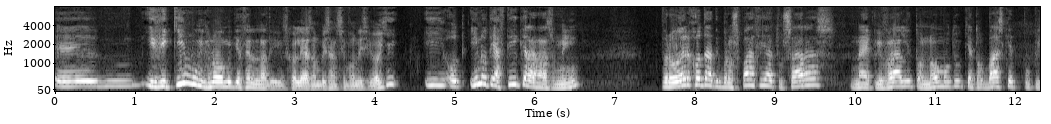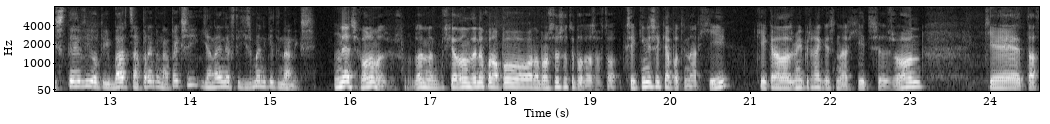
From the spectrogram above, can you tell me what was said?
Ε, μ, η δική μου η γνώμη και θέλω να τη σχολιάσω να μου πεις αν συμφωνήσει ή όχι η- ο- είναι ότι αυτοί οι κραδασμοί προέρχονται από την προσπάθεια του Σάρας να επιβάλλει τον νόμο του και τον μπάσκετ που πιστεύει ότι η Μπάρτσα πρέπει να παίξει για να είναι ευτυχισμένη και την άνοιξη. Ναι, συμφωνώ μαζί σου. Δεν, σχεδόν δεν έχω να, πω, να προσθέσω τίποτα σε αυτό. Ξεκίνησε και από την αρχή και οι κραδασμοί υπήρχαν και στην αρχή της σεζόν και τα,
